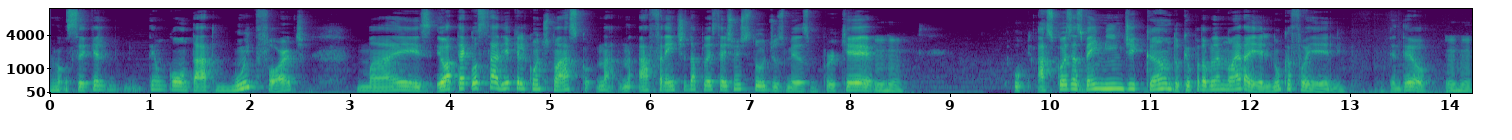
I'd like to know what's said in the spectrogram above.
A não ser que ele tenha um contato muito forte. Mas eu até gostaria que ele continuasse na, na, à frente da PlayStation Studios mesmo, porque uhum o, as coisas vêm me indicando que o problema não era ele, nunca foi ele. Entendeu? Uhum.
